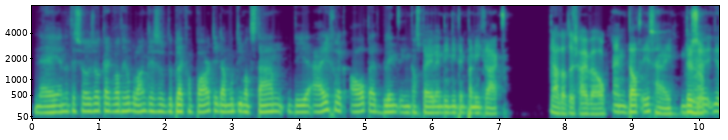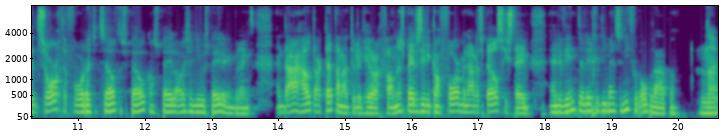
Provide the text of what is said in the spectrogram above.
Nee, en het is sowieso, kijk, wat heel belangrijk is op de plek van Party, daar moet iemand staan die je eigenlijk altijd blind in kan spelen en die niet in paniek raakt. Ja, dat is hij wel. En dat is hij. Dus Ja. eh, het zorgt ervoor dat je hetzelfde spel kan spelen als je een nieuwe speler inbrengt. En daar houdt Arteta natuurlijk heel erg van. Hè? Spelers die die kan vormen naar het spelsysteem. En de winter liggen die mensen niet voor het oprapen. Nee.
